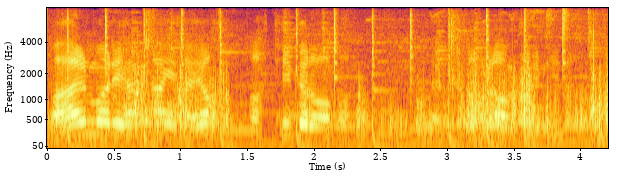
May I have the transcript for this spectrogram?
마을머리 형상에서요 어, 뒤돌아봐 이렇게 올라온 길입니다.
